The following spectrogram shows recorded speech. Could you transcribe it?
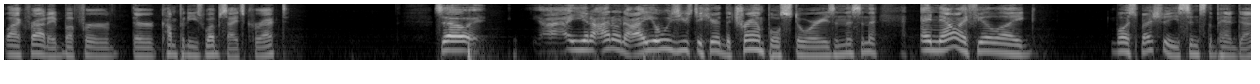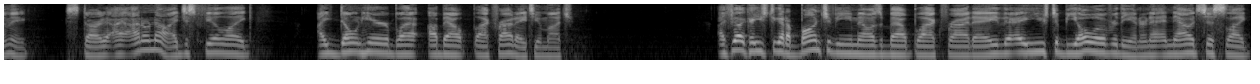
Black Friday, but for their company's websites, correct? So, I, you know, I don't know. I always used to hear the trample stories and this and that, and now I feel like, well, especially since the pandemic started, I, I don't know. I just feel like I don't hear about Black Friday too much. I feel like I used to get a bunch of emails about Black Friday. They used to be all over the internet, and now it's just like,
